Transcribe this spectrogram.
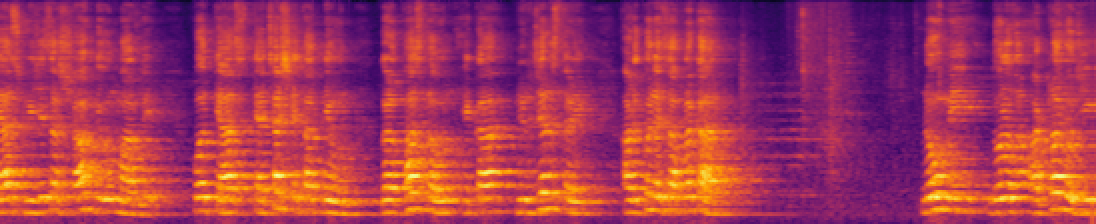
त्यास विजेचा शॉक देऊन मारले व त्यास त्याच्या शेतात नेऊन गळफास लावून एका निर्जन स्थळी अडकवल्याचा प्रकार नऊ मे दोन हजार अठरा रोजी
